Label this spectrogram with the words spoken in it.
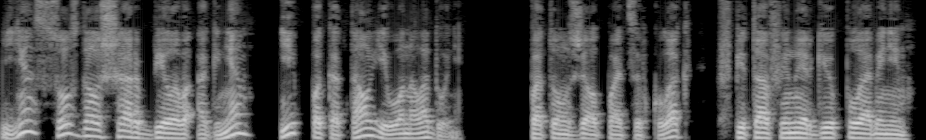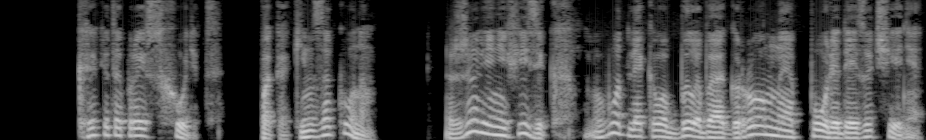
Я создал шар белого огня и покатал его на ладони. Потом сжал пальцы в кулак, впитав энергию пламени. Как это происходит? По каким законам? Жаль, я не физик, вот для кого было бы огромное поле для изучения.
